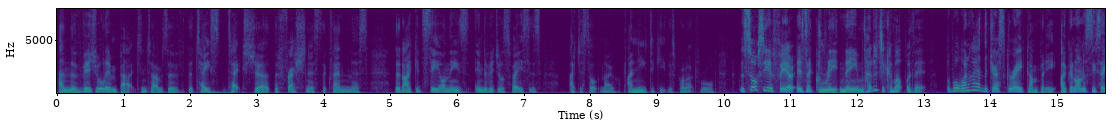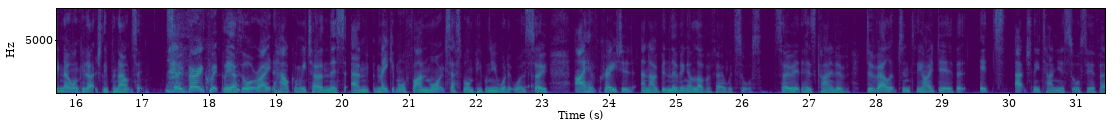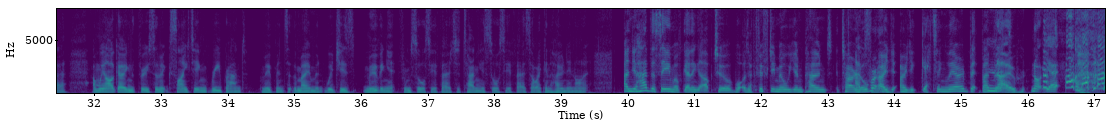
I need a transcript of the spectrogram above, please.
And the visual impact in terms of the taste, texture, the freshness, the cleanliness that I could see on these individuals' faces, I just thought, no, I need to keep this product raw. The Saucy Affair is a great name. How did you come up with it? Well, when I had the Dressquerade company, I can honestly say no one could actually pronounce it. So very quickly, I thought, right, how can we turn this and make it more fun, more accessible, and people knew what it was. Yeah. So I have created, and I've been living a love affair with sauce. So it has kind of developed into the idea that it's actually Tanya's Saucy Affair, and we are going through some exciting rebrand movements at the moment, which is moving it from Saucy Affair to Tanya's Saucy Affair, so I can hone in on it. And you had the aim of getting it up to what was a fifty million pound turnover. Are you, are you getting there bit by bit? No, not yet.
